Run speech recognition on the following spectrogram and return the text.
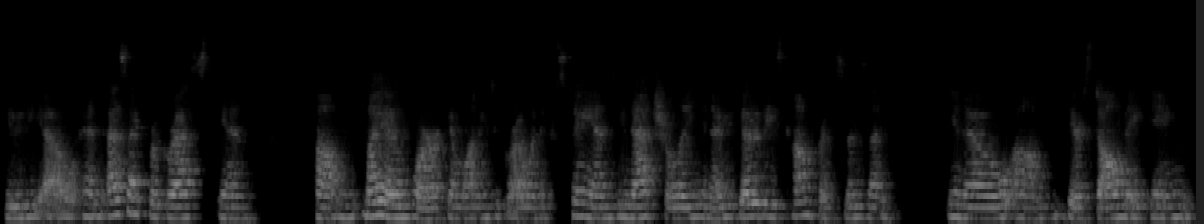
studio. And as I progressed in um, my own work and wanting to grow and expand, you naturally, you know, you go to these conferences and, you know, um, there's doll making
